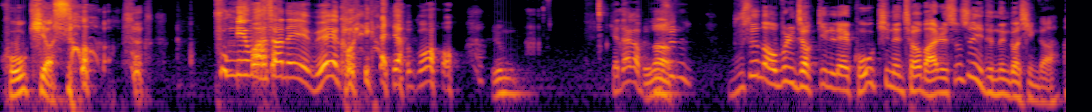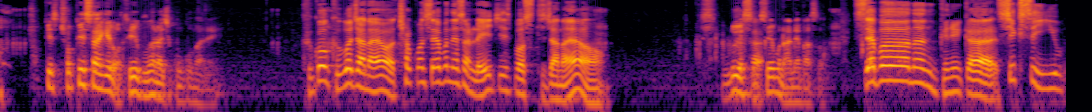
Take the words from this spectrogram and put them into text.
고우키였어. 풍림화산에 왜 거기 가냐고. 음, 게다가 그거- 무슨 무슨 업을 졌길래 고우키는 저 말을 순순히 듣는 것인가? 초필살 초필살기를 어떻게 구현할지 궁금하네. 그거 그거잖아요. 철권 seven에선 rage burst잖아요. 모르겠어. 아. seven 안 해봐서. seven은 그러니까 6 이후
